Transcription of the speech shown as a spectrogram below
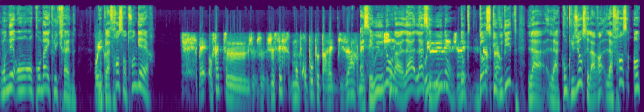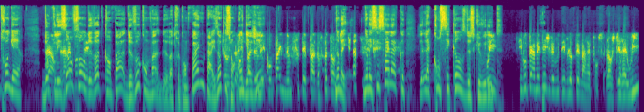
on est, on, on combat avec l'Ukraine. Oui. Donc la France entre en guerre. Mais en fait, euh, je, sais que mon propos peut paraître bizarre, mais Bah, c'est oui ou non là, là, là Oui, c'est oui, oui, ou non. je- Donc dans ce que vous dites, la, la conclusion c'est la, la France entre en guerre. Donc Alors, les enfants est- de votre campagne, de vos compa- de votre compagne par exemple, ils sont engagés. mes compagnes, ne me foutez pas dans, dans Non mais non mais c'est ça la, la conséquence de ce que vous dites. Si vous permettez, je vais vous développer ma réponse. Alors je dirais oui.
